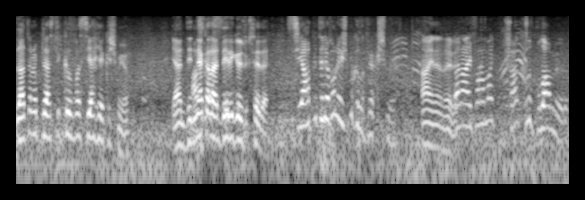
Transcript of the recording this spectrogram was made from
zaten o plastik kılıfa siyah yakışmıyor. Yani de- ne Aslında kadar deri gözükse de. Siyah bir telefona hiçbir kılıf yakışmıyor. Aynen öyle. Ben iPhone'uma şu an kılıf bulamıyorum.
